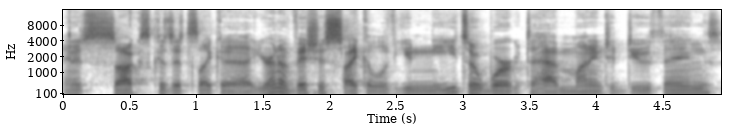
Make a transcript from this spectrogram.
And it sucks because it's like a you're in a vicious cycle of you need to work to have money to do things,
